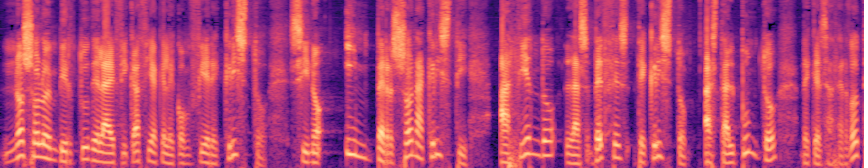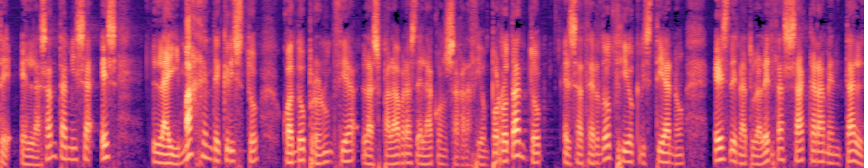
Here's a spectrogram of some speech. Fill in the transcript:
no sólo en virtud de la eficacia que le confiere Cristo, sino in persona Christi, haciendo las veces de Cristo, hasta el punto de que el sacerdote en la Santa Misa es la imagen de Cristo cuando pronuncia las palabras de la consagración. Por lo tanto, el sacerdocio cristiano es de naturaleza sacramental.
